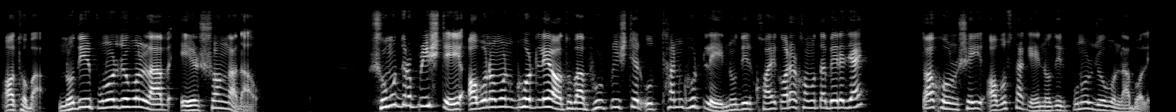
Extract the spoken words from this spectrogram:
অথবা, নদীর পুনর্জীবন লাভ এর সংজ্ঞা দাও। সমুদ্র পৃষ্ঠে অবনমন ঘটলে অথবা ভূপৃষ্ঠের উত্থান ঘটলে নদীর ক্ষয় করার ক্ষমতা বেড়ে যায়, তখন সেই অবস্থাকে নদীর পুনর্যৌবন লাভ বলে।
